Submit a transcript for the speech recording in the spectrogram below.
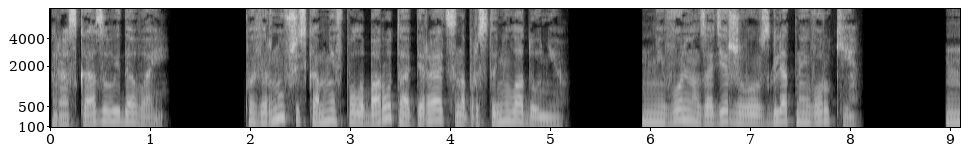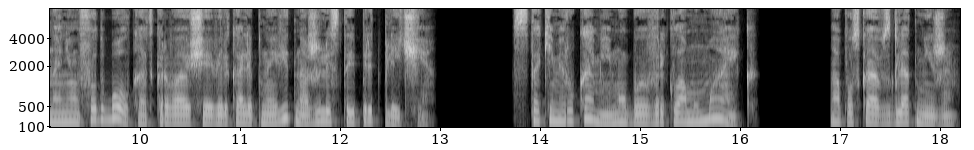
«Рассказывай давай». Повернувшись ко мне в полоборота, опирается на простыню ладонью. Невольно задерживаю взгляд на его руке. На нем футболка, открывающая великолепный вид на жилистые предплечья. С такими руками ему бы в рекламу маек. Опускаю взгляд ниже.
